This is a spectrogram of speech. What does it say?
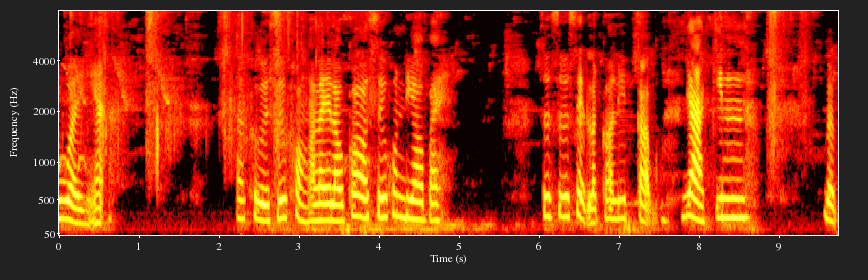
ด้วยอย่างเงี้ยถ้าคือซื้อของอะไรเราก็ซื้อคนเดียวไป ซื้อซื้อเสร็จแล้วก็รีบกลับ อยากกินแบบ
